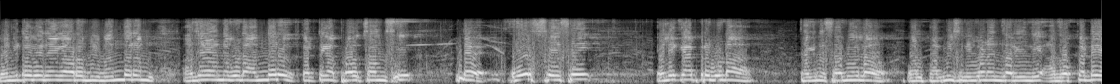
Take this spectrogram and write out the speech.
వెంకటవీరయ్య గారు మేమందరం అజయ్ అన్న కూడా అందరూ గట్టిగా ప్రోత్సహించి అంటే ఫోర్స్ చేసి హెలికాప్టర్ కూడా తగిన సమయంలో వాళ్ళు పర్మిషన్ ఇవ్వడం జరిగింది. అదొక్కటే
